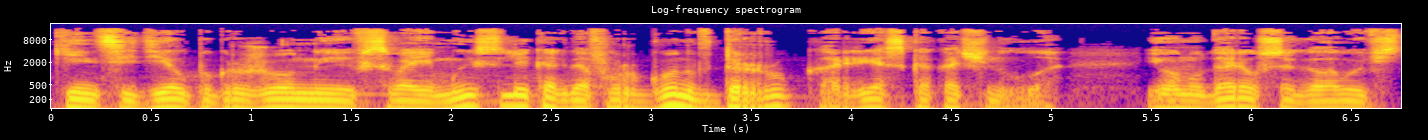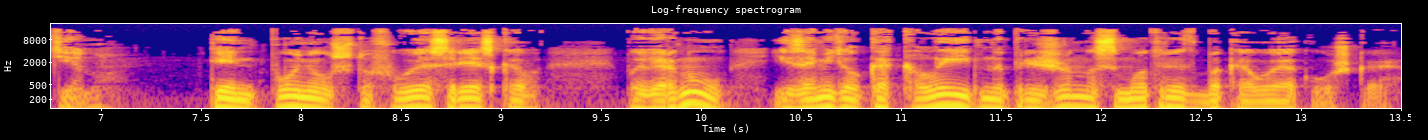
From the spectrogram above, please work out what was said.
Кин сидел погруженный в свои мысли, когда фургон вдруг резко качнуло, и он ударился головой в стену. Кейн понял, что Фуэс резко повернул и заметил, как Лейд напряженно смотрит в боковое окошко.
